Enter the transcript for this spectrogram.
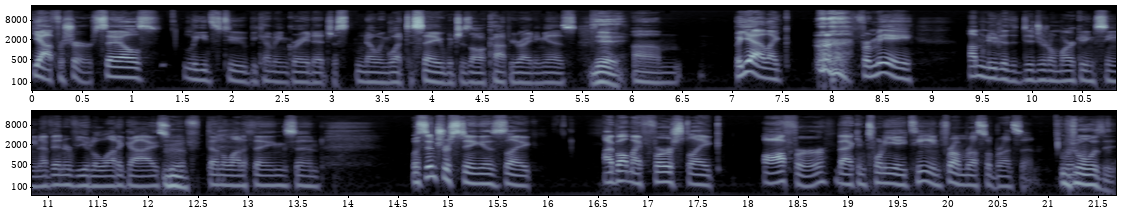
yeah, for sure. Sales leads to becoming great at just knowing what to say, which is all copywriting is. Yeah, Um but yeah, like for me, I'm new to the digital marketing scene. I've interviewed a lot of guys who Mhm. have done a lot of things and what's interesting is like I bought my first like offer back in 2018 from Russell Brunson which one was it?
